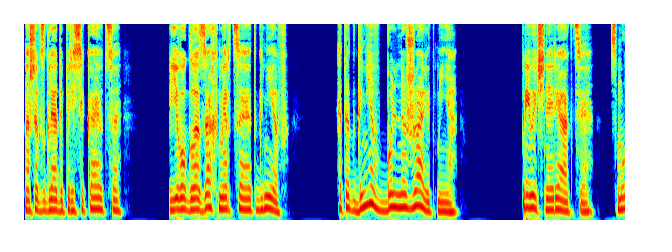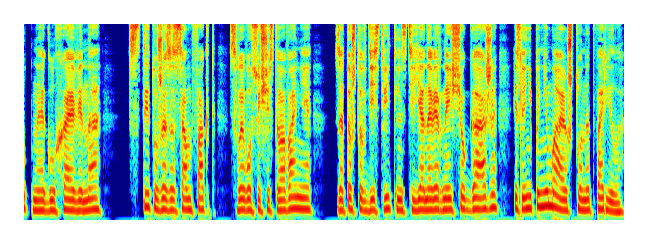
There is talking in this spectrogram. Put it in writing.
Наши взгляды пересекаются. В его глазах мерцает гнев. Этот гнев больно жалит меня. Привычная реакция, смутная глухая вина, стыд уже за сам факт своего существования, за то, что в действительности я, наверное, еще гаже, если не понимаю, что натворила.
